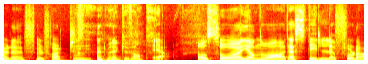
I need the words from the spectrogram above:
er det full fart. Mm, ikke sant? Ja. Og så januar er stille, for da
